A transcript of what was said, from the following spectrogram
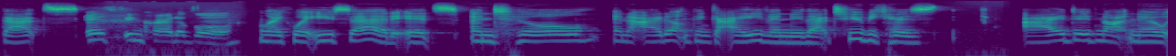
That's it's incredible. Like what you said, it's until, and I don't think I even knew that too because I did not know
